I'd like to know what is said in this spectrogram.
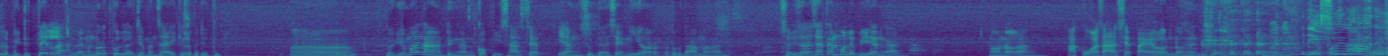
lebih detail lah lah menurutku lah zaman saya lebih detail. Eh, bagaimana dengan kopi saset yang sudah senior terutama kan? Kopi saset kan mau lebihan kan? Ono kan? Aku saset aja ono kan? Mana ada kok saset.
